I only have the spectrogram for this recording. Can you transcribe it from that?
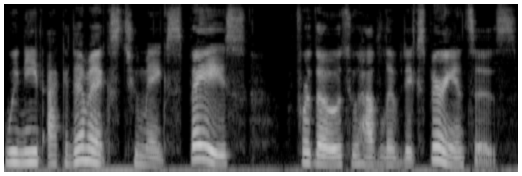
We need academics to make space for those who have lived experiences.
